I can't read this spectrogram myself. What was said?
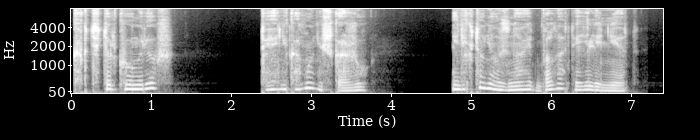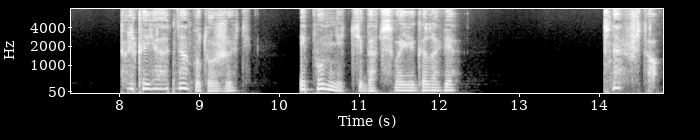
Как ты только умрешь, то я никому не скажу, и никто не узнает, была ты или нет. Только я одна буду жить и помнить тебя в своей голове. Знаешь что?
